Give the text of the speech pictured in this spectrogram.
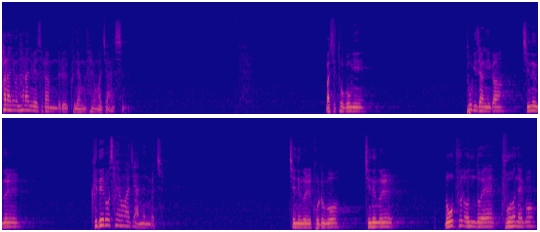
하나님은 하나님의 사람들을 그냥 사용하지 않습니다. 마치 도공이 토기장이가 진흙을 그대로 사용하지 않는 것처럼 진흙을 고르고 진흙을 높은 온도에 구워내고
